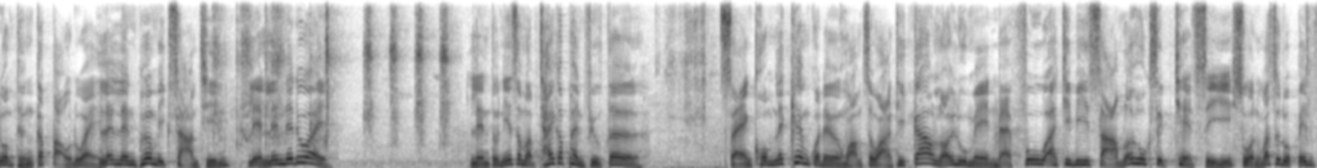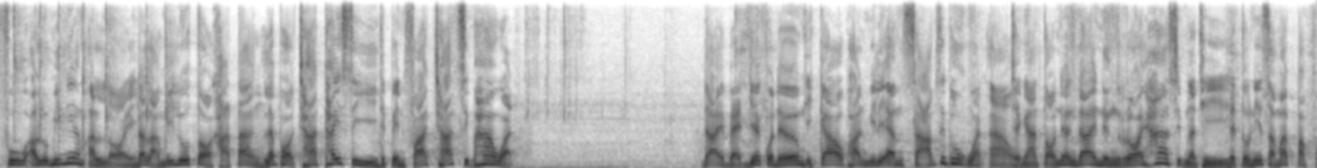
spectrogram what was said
รวมถึงกระเป๋าด้วย และเลนส์เพิ่มอีก 3 ชิ้น เปลี่ยนเลนส์ได้ด้วย เลนส์ตัวนี้สำหรับใช้กับแผ่นฟิลเตอร์แสงคมและเข้มกว่าเดิม ความสว่างที่ 900 ลูเมน แบบ Full RGB 360 เฉดสี ส่วนวัสดุเป็น Full อลูมิเนียมอลลอย ด้านหลังมีรูต่อขาตั้ง และพอร์ตชาร์จ Type C ที่เป็นฟาสชาร์จ 15 วัตต์ ได้แบตเยอะกว่าเดิมที่ 9,000 มิลลิแอมป์ 36 วัตต์อ้าวใช้งานต่อเนื่องได้ 150 นาทีและตัวนี้สามารถปรับโฟ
